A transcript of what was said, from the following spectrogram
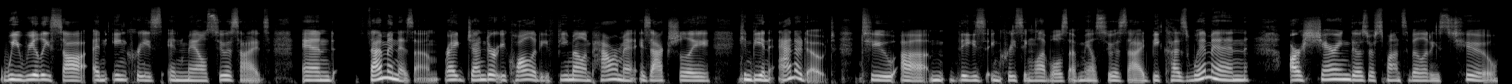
we really saw an increase in male suicides and feminism right gender equality female empowerment is actually can be an antidote to uh, these increasing levels of male suicide because women are sharing those responsibilities too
